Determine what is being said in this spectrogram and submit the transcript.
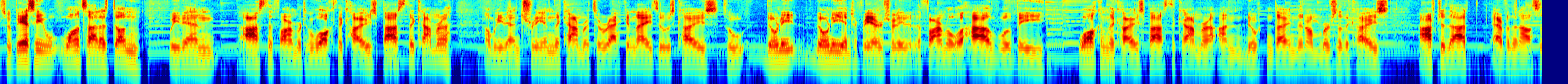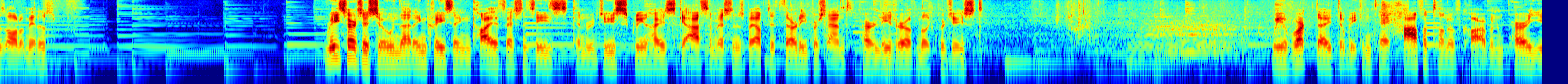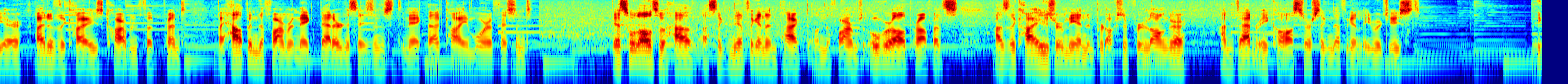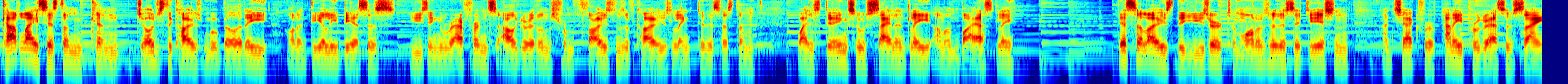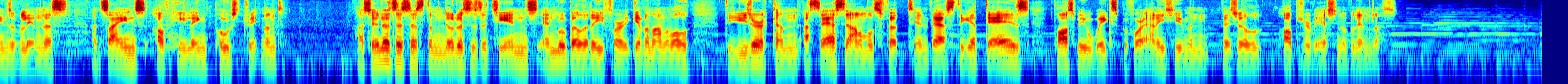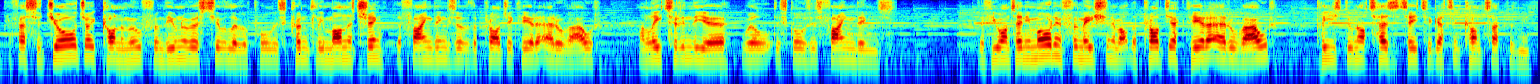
So basically, once that is done, we then ask the farmer to walk the cows past the camera and we then train the camera to recognise those cows. So the only, the only interference really that the farmer will have will be walking the cows past the camera and noting down the numbers of the cows. After that, everything else is automated. Research has shown that increasing cow efficiencies can reduce greenhouse gas emissions by up to 30% per litre of milk produced. We have worked out that we can take half a tonne of carbon per year out of the cow's carbon footprint by helping the farmer make better decisions to make that cow more efficient. This will also have a significant impact on the farm's overall profits as the cows remain in production for longer and veterinary costs are significantly reduced. The Cattle-Eye system can judge the cow's mobility on a daily basis using reference algorithms from thousands of cows linked to the system, whilst doing so silently and unbiasedly. This allows the user to monitor the situation and check for any progressive signs of lameness and signs of healing post-treatment. As soon as the system notices a change in mobility for a given animal, the user can assess the animal's foot to investigate days, possibly weeks before any human visual observation of lameness. Professor George Oikonomou from the University of Liverpool is currently monitoring the findings of the project here at Erovaur and later in the year will disclose his findings. If you want any more information about the project here at Erovaur, please do not hesitate to get in contact with me.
